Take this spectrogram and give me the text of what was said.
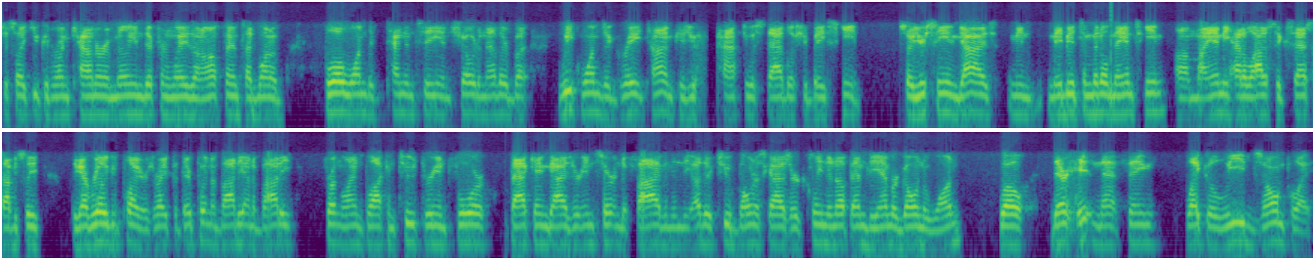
Just like you could run counter a million different ways on offense, I'd want to blow one to tendency and show it another. But week one's a great time because you have to establish your base scheme. So you're seeing guys. I mean, maybe it's a middle man scheme. Um, Miami had a lot of success. Obviously, they got really good players, right? But they're putting a body on a body. Front line's blocking two, three, and four. Back end guys are inserting to five, and then the other two bonus guys are cleaning up MDM or going to one. Well, they're hitting that thing like a lead zone play,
